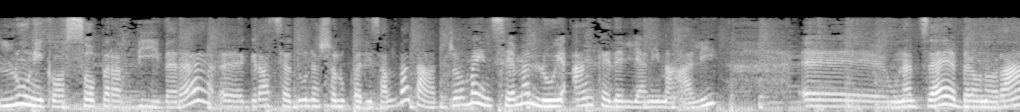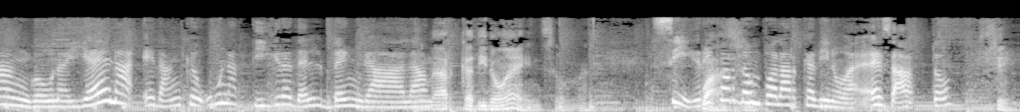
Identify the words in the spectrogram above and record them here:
l'unico a sopravvivere eh, grazie ad una scialuppa di salvataggio, ma insieme a lui anche degli animali, eh, una zebra, un orango, una iena ed anche una tigre del Bengala. Un'arca di Noè, insomma. Sì, Quasi. ricorda un po' l'arca di Noè, esatto. Sì.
